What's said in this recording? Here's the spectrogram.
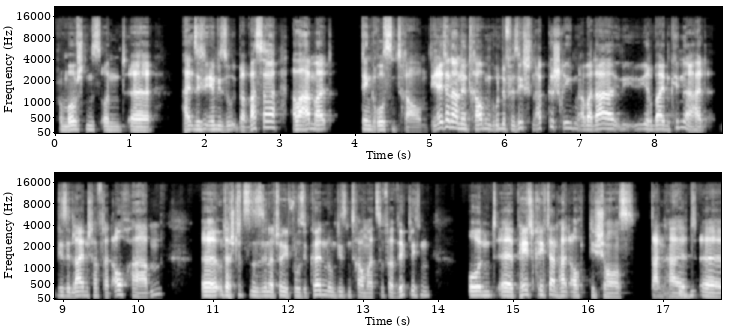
Promotions und äh, halten sich irgendwie so über Wasser, aber haben halt den großen Traum. Die Eltern haben den Traum im Grunde für sich schon abgeschrieben, aber da ihre beiden Kinder halt diese Leidenschaft halt auch haben, äh, unterstützen sie natürlich, wo sie können, um diesen Traum halt zu verwirklichen. Und äh, Paige kriegt dann halt auch die Chance, dann halt mhm. äh,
